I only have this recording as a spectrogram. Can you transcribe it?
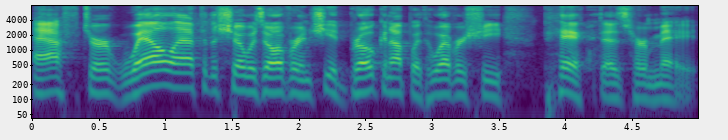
after, well after the show was over and she had broken up with whoever she picked as her mate.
